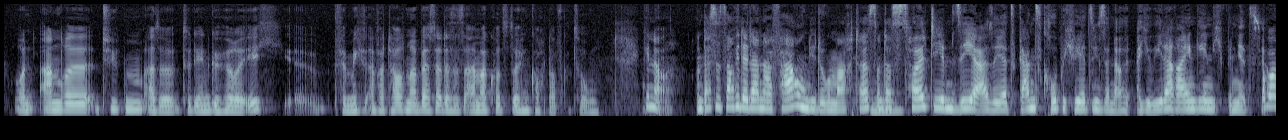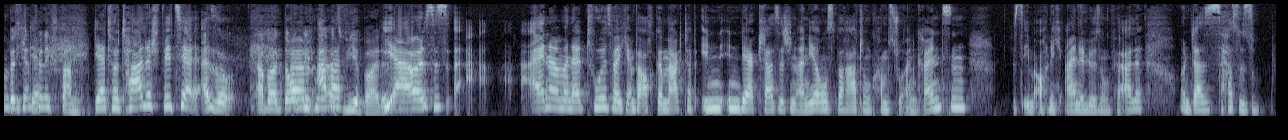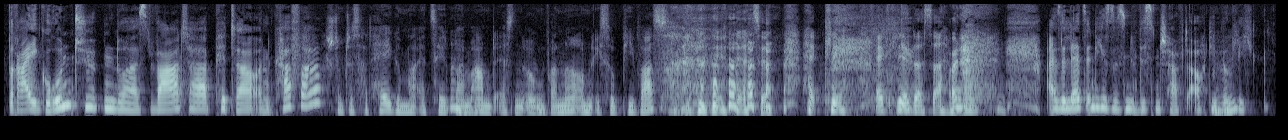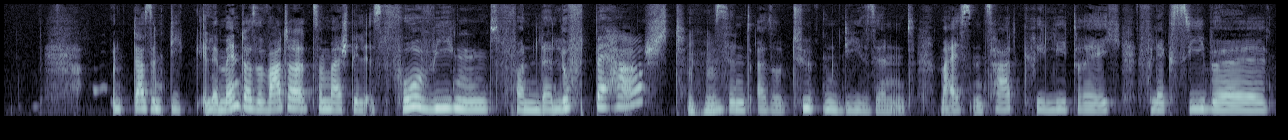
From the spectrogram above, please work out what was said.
Und andere Typen, also zu denen gehöre ich, äh, für mich ist einfach tausendmal besser, das ist einmal kurz durch den Kochtopf gezogen. Genau. Und das ist auch wieder deine Erfahrung, die du gemacht hast. Mhm. Und das zollt dem sehr. Also jetzt ganz grob, ich will jetzt nicht in Ayurveda reingehen. Ich bin jetzt. Aber ein bisschen finde ich spannend. Der totale Spezial. Also, aber deutlich ähm, mehr aber, als wir beide. Ja, aber es ist einer meiner Tools, weil ich einfach auch gemerkt habe, in, in der klassischen Ernährungsberatung kommst du an Grenzen ist eben auch nicht eine Lösung für alle. Und das hast du so drei Grundtypen. Du hast Vata, Pitta und Kapha. Stimmt, das hat Helge mal erzählt mhm. beim Abendessen irgendwann, ne? Und ich so, Pi was? erklär, erklär das einmal. Und, also letztendlich ist es eine Wissenschaft auch, die mhm. wirklich und da sind die Elemente, also Vata zum Beispiel ist vorwiegend von der Luft beherrscht. Mhm. Es sind also Typen, die sind meistens zartgliedrig, flexibel,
